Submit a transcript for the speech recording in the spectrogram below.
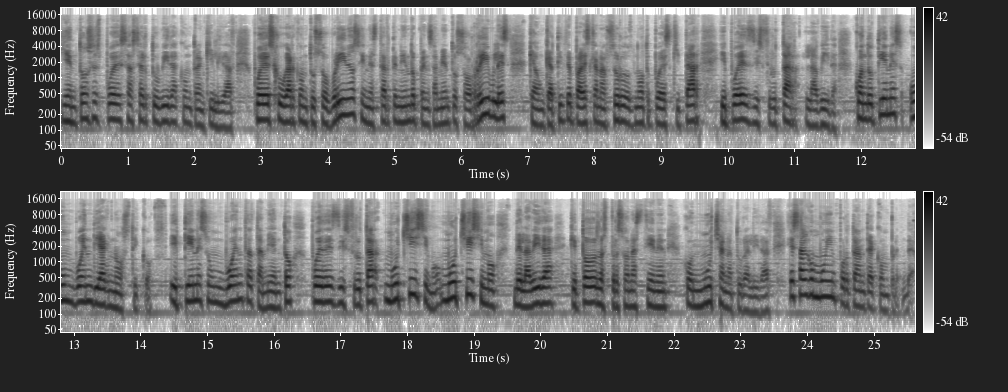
y entonces puedes hacer tu vida con tranquilidad. Puedes jugar con tus sobrinos sin estar teniendo pensamientos horribles que aunque a ti te parezcan absurdos no te puedes quitar y puedes disfrutar la vida. Cuando tienes un buen diagnóstico y tienes un buen tratamiento, puedes disfrutar muchísimo, muchísimo de la vida que todas las personas tienen con mucha naturalidad. Es algo muy importante a comprender.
